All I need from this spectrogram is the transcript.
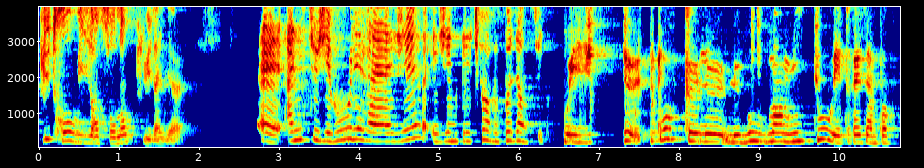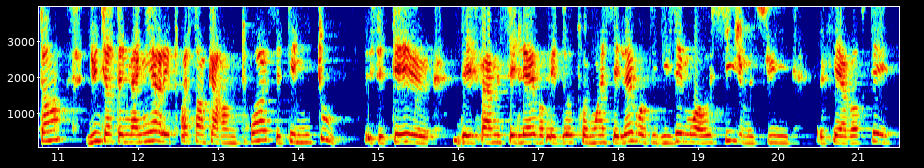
plus trop où ils en sont non plus d'ailleurs. Eh, Annie Sujet, vous voulez réagir et j'ai une question à vous poser ensuite. Oui, je trouve que le, le mouvement MeToo est très important. D'une certaine manière, les 343, c'était MeToo. C'était euh, des femmes célèbres et d'autres moins célèbres qui disaient moi aussi je me suis fait avorter.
